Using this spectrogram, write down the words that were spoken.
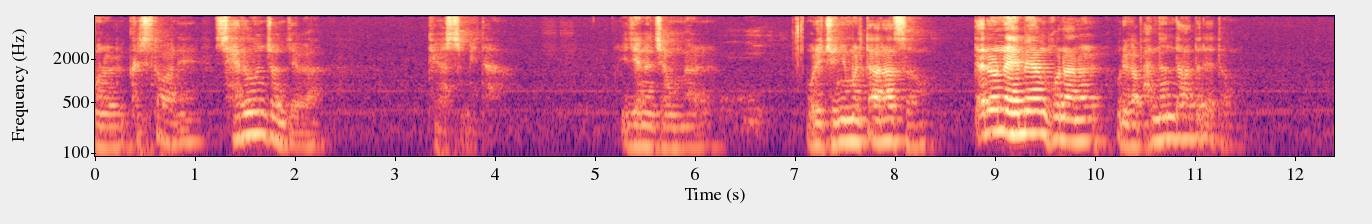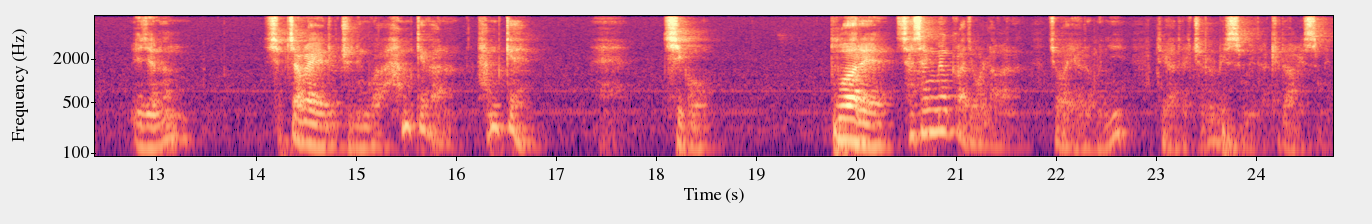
오늘 그리스도 안에 새로운 존재가 되었습니다. 이제는 정말 우리 주님을 따라서 때로는 애매한 고난을 우리가 받는다 하더라도 이제는 십자가의 일을 주님과 함께 가는 함께 예, 지고 부활의 새 생명까지 올라가는 저와 여러분이 되어야 될 줄을 믿습니다. 기도하겠습니다.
